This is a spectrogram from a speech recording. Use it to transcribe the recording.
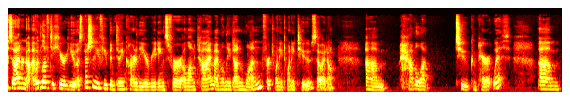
so I don't know. I would love to hear you, especially if you've been doing card of the year readings for a long time. I've only done one for 2022, so I don't um, have a lot to compare it with. Um,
